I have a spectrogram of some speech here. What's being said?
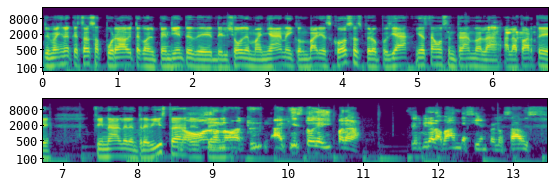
te imagino que estás apurado ahorita con el pendiente del show de mañana y con varias cosas, pero pues ya, ya estamos entrando a la, a la parte final de la entrevista. No, no, este, no, aquí, aquí estoy ahí para servir a la banda siempre, lo sabes.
